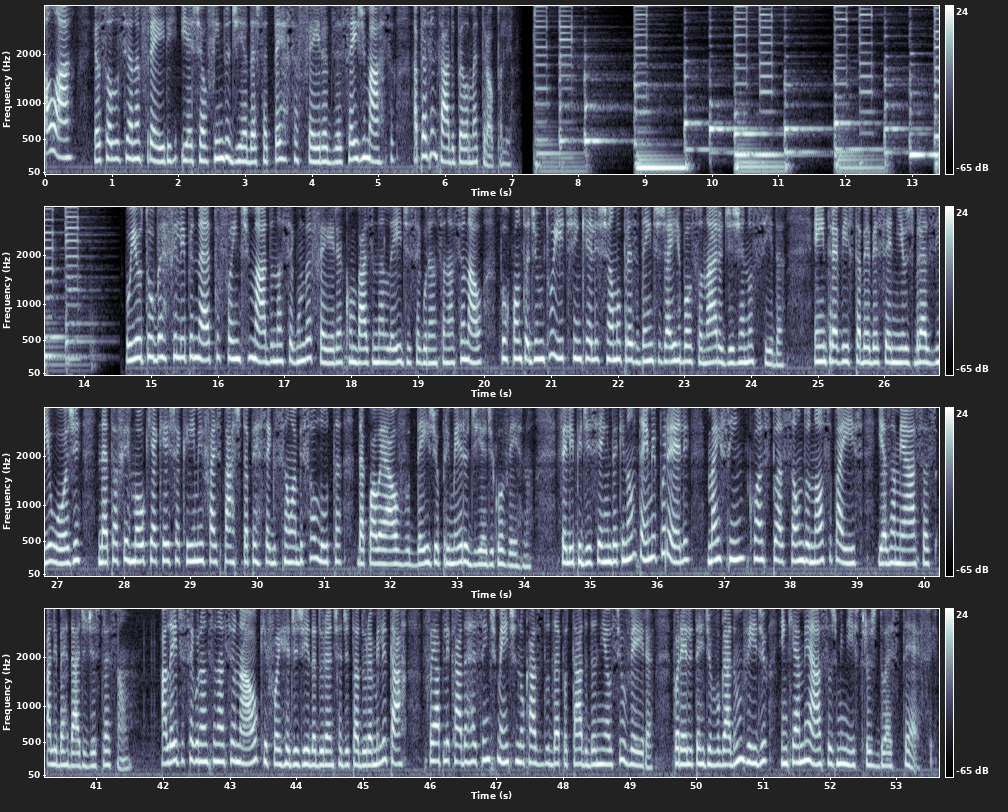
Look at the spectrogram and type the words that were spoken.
Olá, eu sou Luciana Freire e este é o fim do dia desta terça-feira, 16 de março, apresentado pela Metrópole. O youtuber Felipe Neto foi intimado na segunda-feira, com base na Lei de Segurança Nacional, por conta de um tweet em que ele chama o presidente Jair Bolsonaro de genocida. Em entrevista à BBC News Brasil hoje, Neto afirmou que a queixa-crime faz parte da perseguição absoluta, da qual é alvo desde o primeiro dia de governo. Felipe disse ainda que não teme por ele, mas sim com a situação do nosso país e as ameaças à liberdade de expressão. A Lei de Segurança Nacional, que foi redigida durante a ditadura militar, foi aplicada recentemente no caso do deputado Daniel Silveira, por ele ter divulgado um vídeo em que ameaça os ministros do STF.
